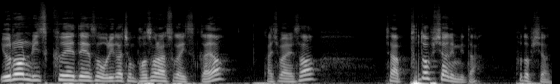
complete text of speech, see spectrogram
요런 리스크에 대해서 우리가 좀 벗어날 수가 있을까요? 다시 말해서 자, 풋옵션입니다. 풋옵션.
